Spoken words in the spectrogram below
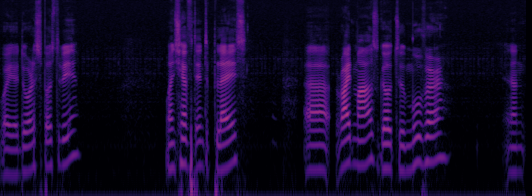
where your door is supposed to be. Once you have it into place uh, right mouse go to mover and then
